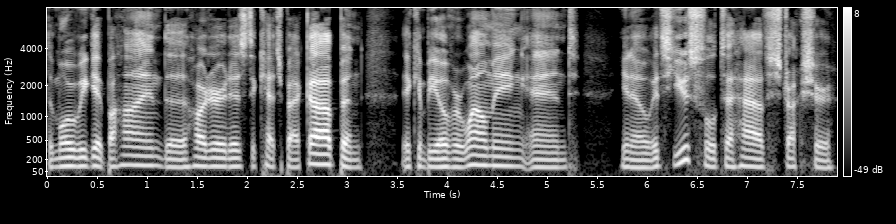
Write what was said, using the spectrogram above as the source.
the more we get behind, the harder it is to catch back up, and it can be overwhelming. And you know, it's useful to have structure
